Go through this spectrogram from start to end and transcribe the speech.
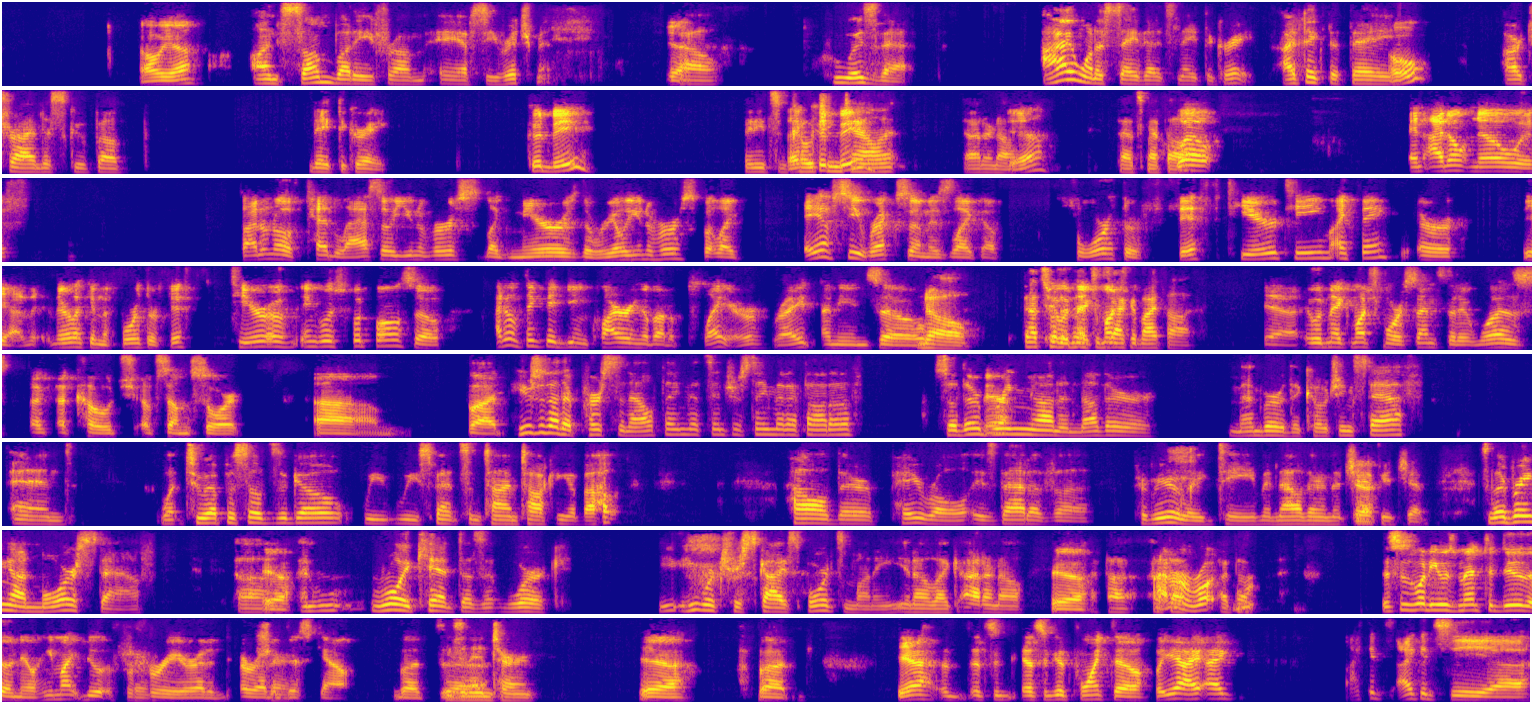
oh yeah. On somebody from AFC Richmond. Yeah. Now, who is that? I want to say that it's Nate the Great. I think that they oh? are trying to scoop up Nate the Great. Could be. They need some that coaching talent. I don't know. Yeah. That's my thought. Well, and I don't know if I don't know if Ted Lasso universe like mirrors the real universe, but like AFC Wrexham is like a fourth or fifth tier team, I think, or yeah, they're like in the fourth or fifth tier of English football. So I don't think they'd be inquiring about a player, right? I mean, so no, that's what that's exactly much, my thought. Yeah, it would make much more sense that it was a, a coach of some sort. Um, but here's another personnel thing that's interesting that I thought of. So they're yeah. bringing on another member of the coaching staff, and what two episodes ago we we spent some time talking about how their payroll is that of a Premier League team, and now they're in the championship. Yeah. So they're bringing on more staff. Uh, yeah. And Roy Kent doesn't work. He, he works for Sky Sports money. You know, like I don't know. Yeah. I, thought, I, I don't know. I thought, this is what he was meant to do, though, Neil. He might do it for sure. free or at a or at sure. a discount. But he's uh, an intern. Yeah, but yeah, that's a that's a good point, though. But yeah, I I, I could I could see. Uh,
